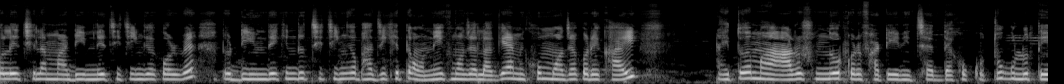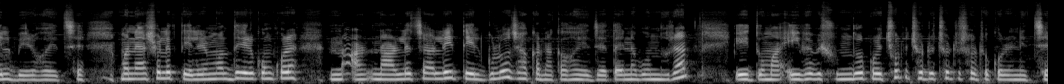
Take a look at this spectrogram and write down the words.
বলেছিলাম মা ডিম দিয়ে চিচিঙ্গা করবে। তো ডিম দিয়ে কিন্তু চিচিঙ্গা ভাজি খেতে অনেক মজা লাগে। আমি খুব মজা করে খাই। এই তো মা আরও সুন্দর করে ফাটিয়ে নিচ্ছে। আর দেখো কতগুলো তেল বের হয়েছে। মানে আসলে তেলের মধ্যে এরকম করে নাড়লে চাড়লেই তেলগুলো ঝাঁকানাকা হয়ে যায়, তাই না বন্ধুরা? এই তো মা এইভাবে সুন্দর করে ছোট ছোট ছোট ছোট করে নিচ্ছে।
